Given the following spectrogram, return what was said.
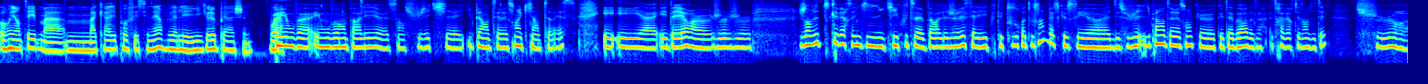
orienté ma, ma carrière professionnelle vers les legal operations. Oui, on va, et on va en parler. C'est un sujet qui est hyper intéressant et qui intéresse. Et, et, et d'ailleurs, je, je J'invite toutes les personnes qui, écoutent euh, Parole de juriste à aller écouter tout droit tout simple parce que c'est euh, des sujets hyper intéressants que, que tu abordes à, travers tes invités sur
